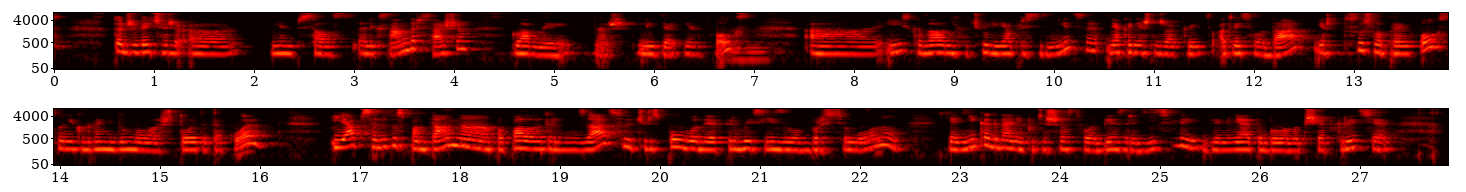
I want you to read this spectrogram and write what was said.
В тот же вечер э, мне написал Александр, Саша, главный наш лидер Young Folks. Mm-hmm и сказала, не хочу ли я присоединиться. Я, конечно же, ответила да. Я что-то слышала про Folks, но никогда не думала, что это такое. И я абсолютно спонтанно попала в эту организацию. Через полгода я впервые съездила в Барселону. Я никогда не путешествовала без родителей. Для меня это было вообще открытие.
